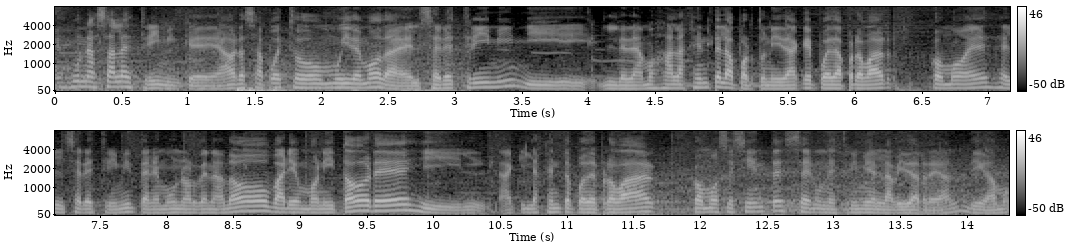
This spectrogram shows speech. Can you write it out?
Es una sala streaming que ahora se ha puesto muy de moda el ser streaming y le damos a la gente la oportunidad que pueda probar cómo es el ser streaming. Tenemos un ordenador, varios monitores y aquí la gente puede probar cómo se siente ser un streaming en la vida real, digamos.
